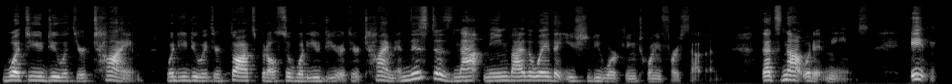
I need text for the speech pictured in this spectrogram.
what do you do with your time? What do you do with your thoughts, but also what do you do with your time? And this does not mean, by the way, that you should be working 24 7. That's not what it means. It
